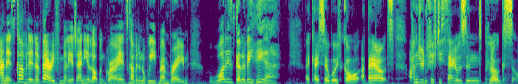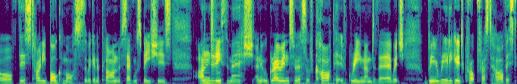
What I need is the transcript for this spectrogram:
And it's covered in a very familiar to any allotment grower. It's covered in a weed membrane. What is going to be here? Okay, so we've got about 150,000 plugs of this tiny bog moss that we're going to plant of several species underneath the mesh, and it will grow into a sort of carpet of green under there, which will be a really good crop for us to harvest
